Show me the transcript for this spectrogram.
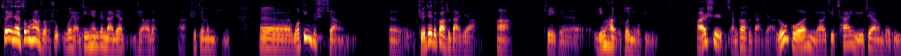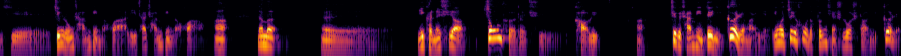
所以呢，综上所述，我想今天跟大家聊的啊这些问题，呃，我并不是想呃绝对的告诉大家啊，这个银行有多牛逼。而是想告诉大家，如果你要去参与这样的一些金融产品的话，理财产品的话啊，那么，呃，你可能需要综合的去考虑，啊，这个产品对你个人而言，因为最后的风险是落实到你个人，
